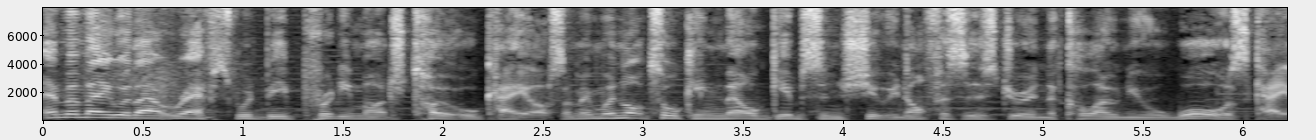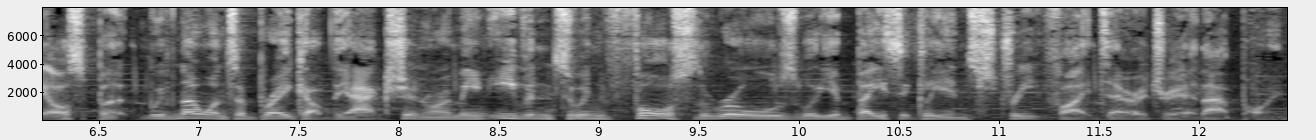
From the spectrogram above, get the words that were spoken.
MMA without refs would be pretty much total chaos. I mean, we're not talking Mel Gibson shooting officers during the colonial wars chaos, but with no one to break up the action, or I mean, even to enforce the rules, well, you're basically in street fight territory at that point.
